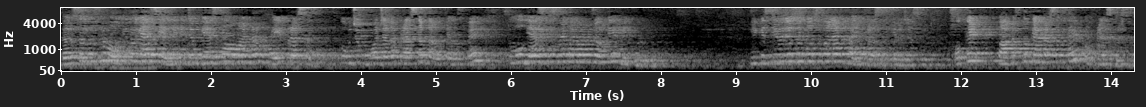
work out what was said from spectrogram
दरअसल उसमें होती तो गैस है लेकिन जब गैस को हम अंडर हाई प्रेशर उसको जो बहुत ज़्यादा प्रेशर डालते हैं उसमें तो वो गैस किसमें कन्वर्ट हो जाती है? लिक्विड ये किसकी वजह से पॉसिबल है? हाई प्रेशर की वजह से। ओके तो आप इसको क्या कर सकते हैं? कंप्रेस कर सकते हैं।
